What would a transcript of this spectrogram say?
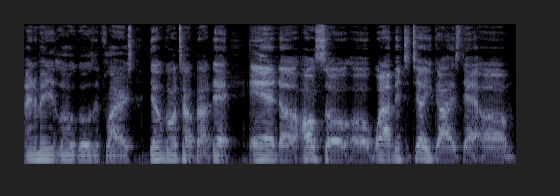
animated logos and flyers. Then I'm going to talk about that. And uh, also, uh, what I meant to tell you guys that um,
